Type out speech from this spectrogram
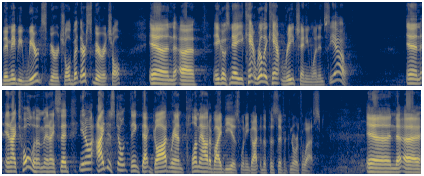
They may be weird spiritual, but they're spiritual. And, uh, he goes, No, you can't really can't reach anyone in Seattle. And, and I told him, and I said, you know, I just don't think that God ran plumb out of ideas when he got to the Pacific Northwest. and, uh,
